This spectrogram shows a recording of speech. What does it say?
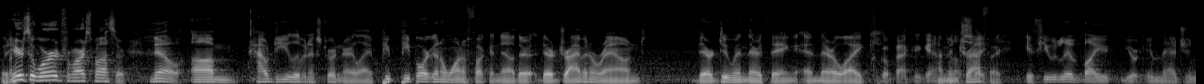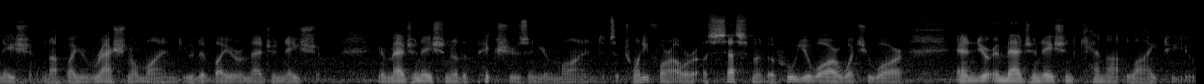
But here's a word from our sponsor. No, um, how do you live an extraordinary life? Pe- people are going to want to fucking know. They're they're driving around, they're doing their thing, and they're like, Go back again. I'm in I'll say, traffic. if you live by your imagination, not by your rational mind, you live by your imagination. Your imagination are the pictures in your mind. It's a 24 hour assessment of who you are, what you are, and your imagination cannot lie to you.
